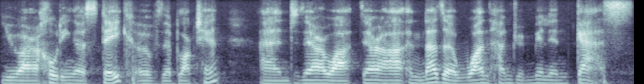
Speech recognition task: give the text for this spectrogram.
You are holding a stake of the blockchain, and there are there are another 100 million gas,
